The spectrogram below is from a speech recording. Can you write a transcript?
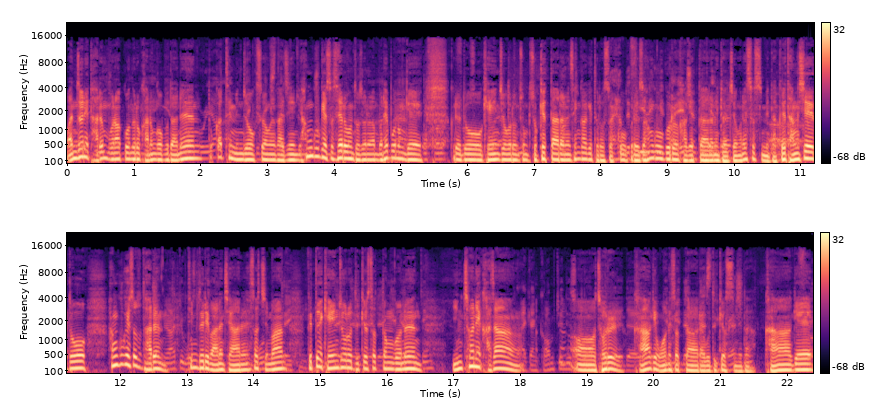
완전히 다른 문화권으로 가는 것보다는 똑같은 민족성을 가진 한국에서 새로운 도전을 한번 해보는 게 그래도 개인적으로는 좀 좋겠다라는 생각이 들었었고 그래서 한국으로 가겠다라는 결정을 했었습니다. 그 당시에도 한국에서도 다른 팀들이 많은 제안을 했었지만 그때 개인적으로 느꼈었던 거는 인천이 가장 어, 저를 강하게 원했었다라고 느꼈습니다. 강하게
